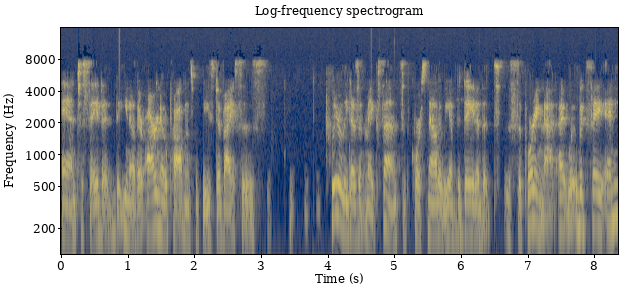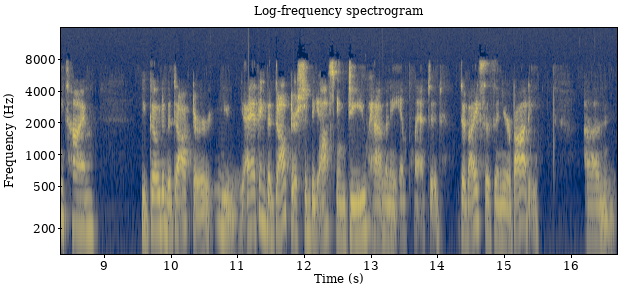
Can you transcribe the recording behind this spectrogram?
And to say that, you know there are no problems with these devices clearly doesn't make sense. Of course, now that we have the data that's supporting that, I w- would say anytime you go to the doctor, you I think the doctor should be asking, do you have any implanted devices in your body? Um,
